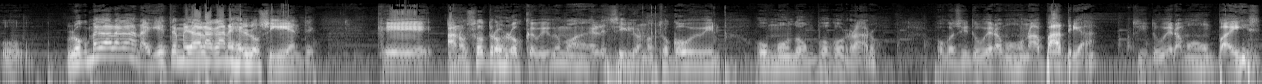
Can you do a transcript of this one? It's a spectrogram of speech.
uh, lo que me da la gana y este me da la gana es lo siguiente que a nosotros los que vivimos en el exilio nos tocó vivir un mundo un poco raro porque si tuviéramos una patria si tuviéramos un país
